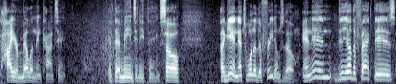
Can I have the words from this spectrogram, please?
higher melanin content, if that means anything. So again, that's one of the freedoms though. And then the other fact is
